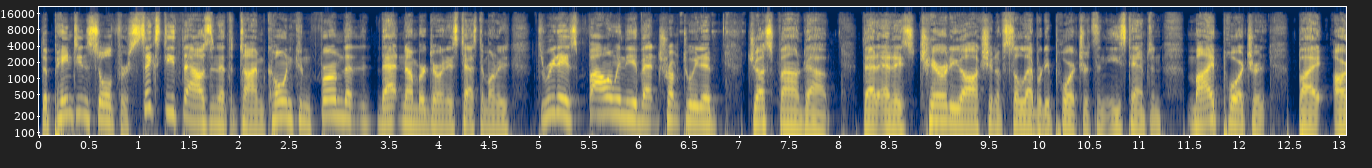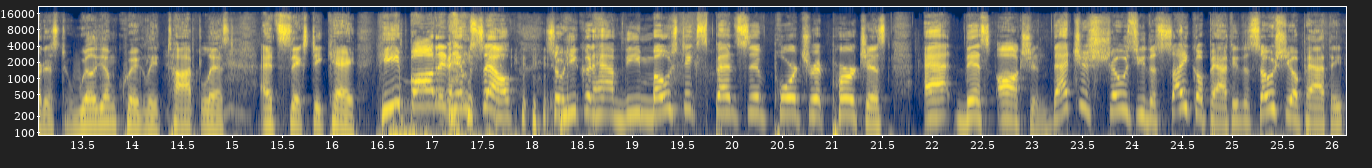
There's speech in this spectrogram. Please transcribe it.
the painting sold for sixty thousand at the time. Cohen confirmed that that number during his testimony. Three days following the event, Trump tweeted, "Just found out that at a charity auction of celebrity portraits in East Hampton, my portrait by artist William Quigley topped list at 60k. He bought it himself so he could have the most expensive portrait purchased at this auction. That just shows you the psychopathy, the sociopathy,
